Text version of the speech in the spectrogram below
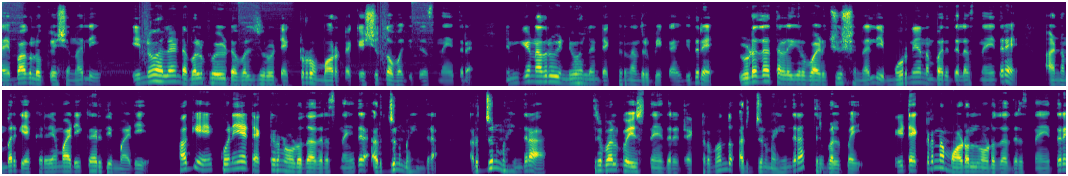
ರೈಬಾಗ್ ಲೊಕೇಶನ್ ಅಲ್ಲಿ Holland double five double zero tractor ಮಾರಾಟಕ್ಕೆ ಶುದ್ಧವಾಗಿದೆ ಸ್ನೇಹಿತರೆ. ನಿಮ್ಗೇನಾದ್ರೂ ಇನ್ನೂ ಹೆಲೆನ್ ಟ್ಯಾಕ್ಟರ್ ಏನಾದ್ರೂ ಬೇಕಾಗಿದ್ರೆ ವಿಡದ ತಳಗಿರುವ ಡಿಸ್ಕ್ರಿಪ್ಷನ್ ಅಲ್ಲಿ ಮೂರನೇ ನಂಬರ್ ಇದೆಲ್ಲ ಸ್ನೇಹಿತರೆ, ಆ ನಂಬರ್ಗೆ ಕರೆ ಮಾಡಿ, ಖರೀದಿ ಮಾಡಿ. ಹಾಗೆ ಕೊನೆಯ ಟ್ಯಾಕ್ಟರ್ ನೋಡೋದಾದ್ರೆ ಸ್ನೇಹಿತರೆ, ಅರ್ಜುನ್ ಮಹೀಂದ್ರ. ಅರ್ಜುನ್ ಮಹೀಂದ್ರ ತ್ರಿಬಲ್ ಫೈ ಸ್ನೇಹಿತರೆ ಟ್ಯಾಕ್ಟರ್ ಬಂದು ಅರ್ಜುನ್ ಮಹೀಂದ್ರ ತ್ರಿಬಲ್ ಪೈ ಈ ಟ್ಯಾಕ್ಟರ್ನ ಮಾಡೆಲ್ ನೋಡೋದಾದ್ರೆ ಸ್ನೇಹಿತರೆ,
